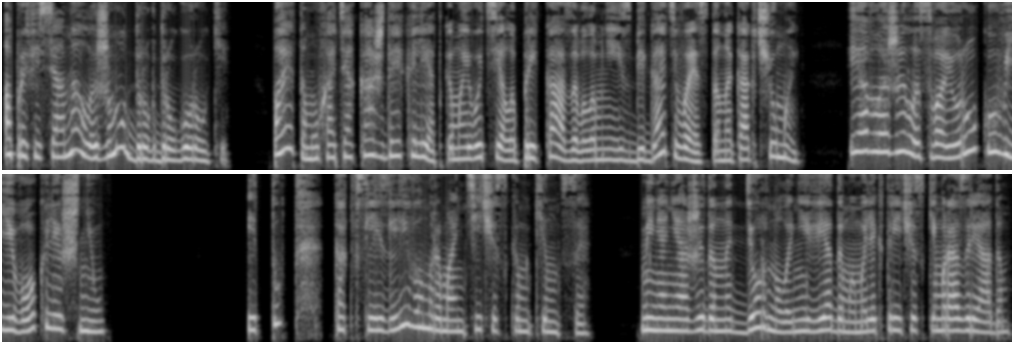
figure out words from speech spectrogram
а профессионалы жмут друг другу руки. Поэтому, хотя каждая клетка моего тела приказывала мне избегать Вестона как чумы, я вложила свою руку в его клешню. И тут, как в слезливом романтическом кинце, меня неожиданно дернуло неведомым электрическим разрядом.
